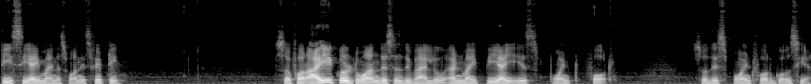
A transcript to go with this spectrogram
T c i minus 1 is 15. So, for i equal to 1 this is the value and my P i is 0.4. So, this 0.4 goes here.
